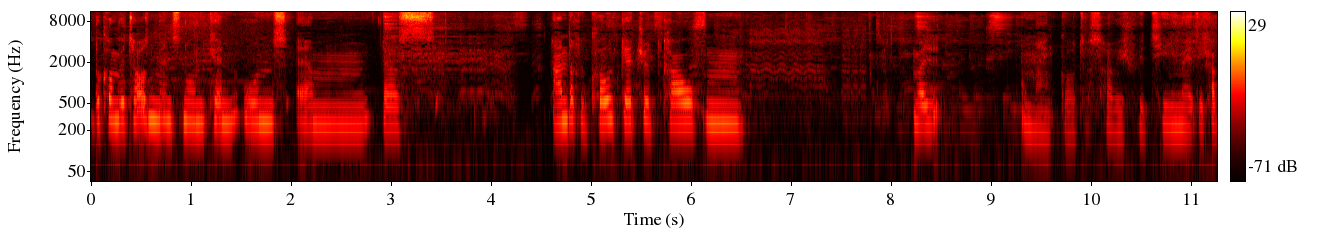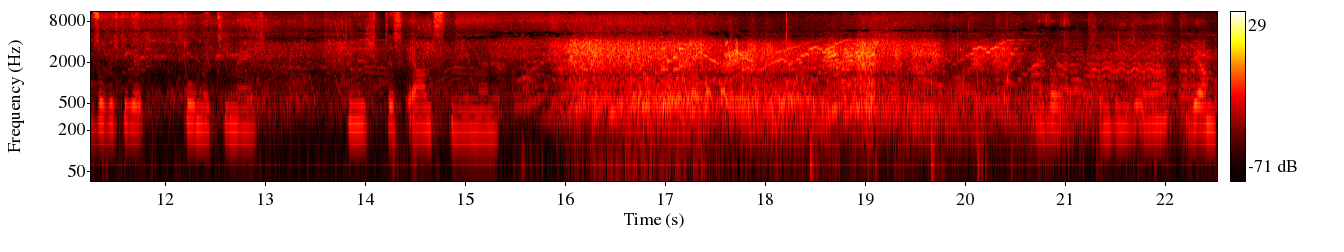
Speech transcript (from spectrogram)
bekommen wir 1000 Münzen und können uns ähm, das andere Code Gadget kaufen. Weil. Oh mein Gott, was habe ich für Teammates? Ich habe so richtige dumme Teammates, die nicht das ernst nehmen. Einfach schon wieder. Wir haben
